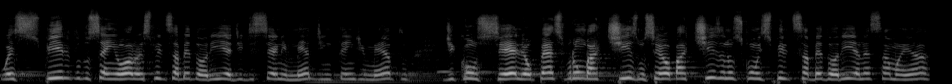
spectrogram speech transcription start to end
o Espírito do Senhor, o Espírito de sabedoria, de discernimento, de entendimento, de conselho. Eu peço por um batismo, Senhor, batiza-nos com o Espírito de sabedoria nessa manhã.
